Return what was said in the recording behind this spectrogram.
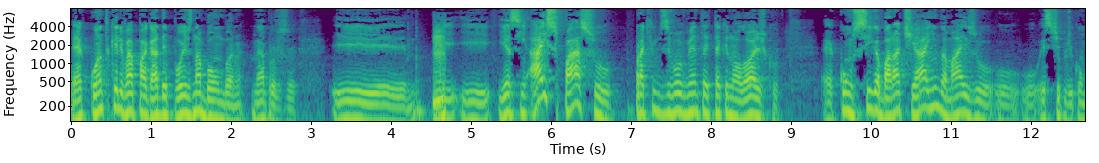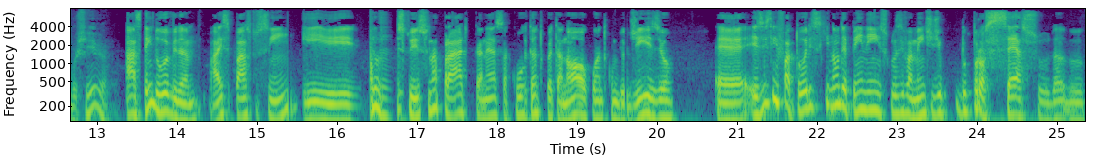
é quanto que ele vai pagar depois na bomba, né, né professor? E, hum. e, e, e, assim, há espaço para que o desenvolvimento tecnológico é, consiga baratear ainda mais o, o, o, esse tipo de combustível? Ah, sem dúvida. Há espaço sim. E tenho visto isso na prática, né? Essa curva, tanto com etanol quanto com biodiesel. É, existem fatores que não dependem exclusivamente de, do processo, da, do,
